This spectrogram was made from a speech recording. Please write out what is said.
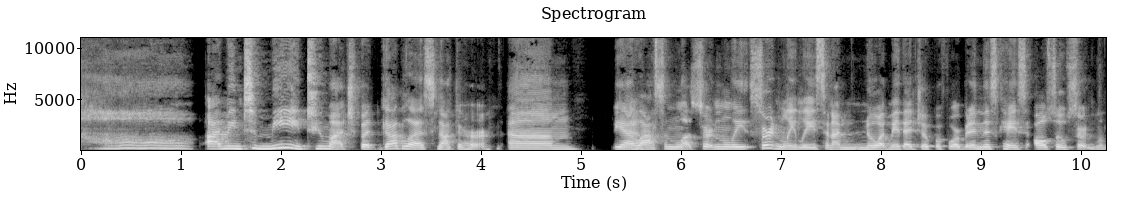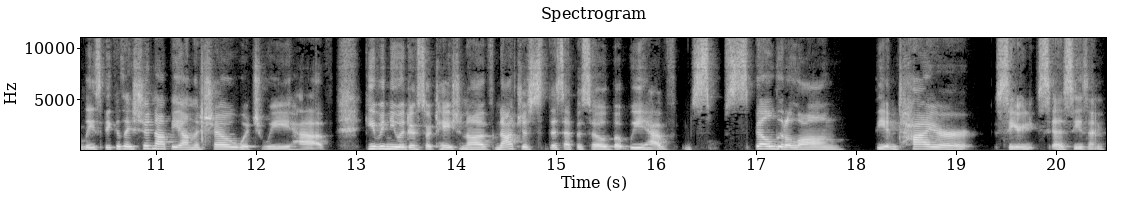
I mean to me too much but god bless not to her. Um yeah, yeah. last and last, certainly certainly least and i know i've made that joke before but in this case also certainly least because they should not be on the show which we have given you a dissertation of not just this episode but we have spelled it along the entire series uh, season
